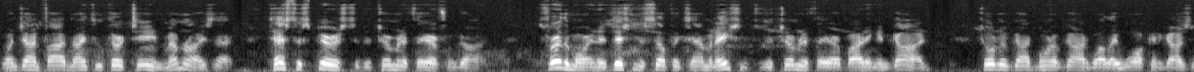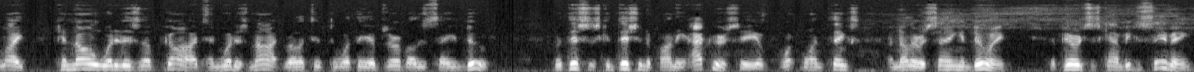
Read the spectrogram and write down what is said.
1 John 5, 9 through 13. Memorize that. Test the spirits to determine if they are from God. Furthermore, in addition to self examination to determine if they are abiding in God, children of God, born of God, while they walk in God's light, can know what it is of God and what is not relative to what they observe others say and do. But this is conditioned upon the accuracy of what one thinks another is saying and doing. Appearances can be deceiving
